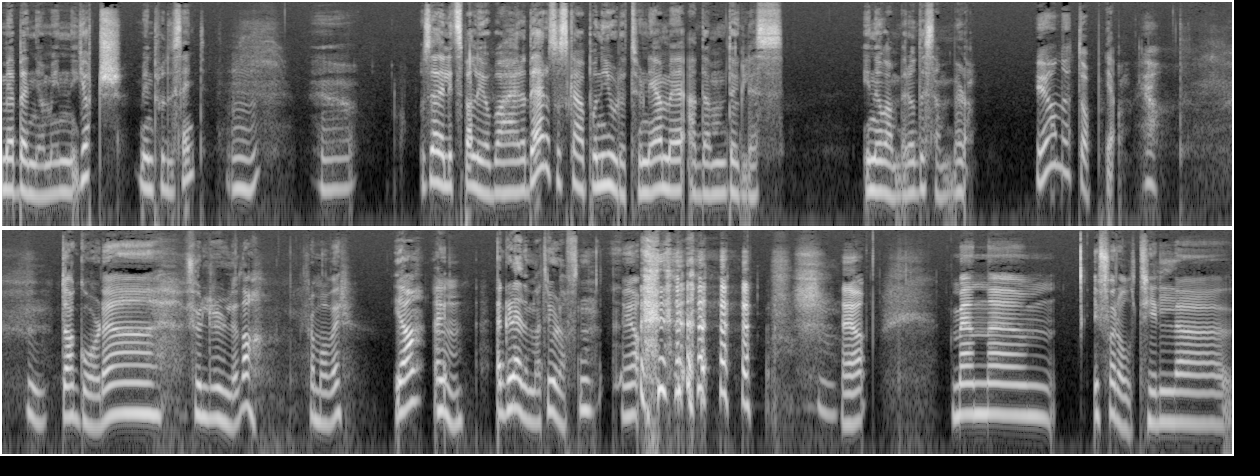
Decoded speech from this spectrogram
med Benjamin Hjørts, min produsent. Mm. Uh, og så er det litt spillejobber her og der, og så skal jeg på en juleturné med Adam Douglas i november og desember, da. Ja, nettopp. Ja. Mm. Da går det full rulle, da. Framover. Ja, jeg, Mm. jeg gleder meg til julaften. Ja. ja. Men ehm, i forhold til eh,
